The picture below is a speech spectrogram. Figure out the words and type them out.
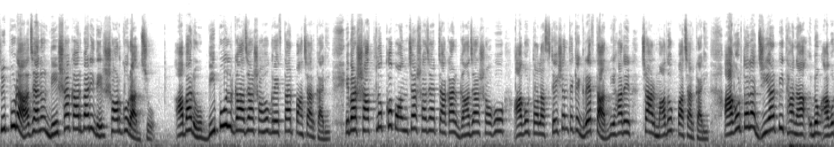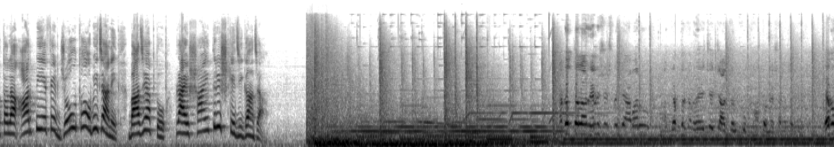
ত্রিপুরা যেন নেশা কারবারিদের স্বর্গরাজ্য। আবারও বিপুল গাঁজা সহ গ্রেফতার পাচারকারী। এবার সাত লক্ষ পঞ্চাশ হাজার টাকার গাঁজা সহ আগরতলা স্টেশন থেকে গ্রেফতার বিহারের চার মাদক পাচারকারী। আগরতলা জিআরপি থানা এবং আগরতলা আরপিএফ এর যৌথ অভিযানে বাজেয়াপ্ত প্রায় সাঁত্রিশ কেজি গাঁজা। আগরতলা রেল স্টেশন থেকে আবারও হয়েছে চারজন নেশাপাচারী এবং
